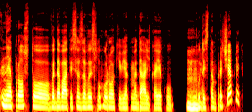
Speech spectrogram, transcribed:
Не просто видаватися за вислугу років як медалька, яку Мгм. кудись там причеплять,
